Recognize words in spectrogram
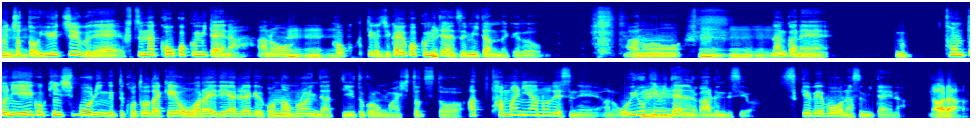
めてちょっと YouTube で普通な広告みたいなあの、うんうんうん広告っていうか次回予告みたいなやつで見たんだけど、あのうんうんうんなんかね本当に英語禁止ボーリングってことだけをお笑いでやるだけでこんなおもろいんだっていうところもまあ一つとあとたまにあのですねあのお色気みたいなのがあるんですよ、スケベボーナスみたいな。あら、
